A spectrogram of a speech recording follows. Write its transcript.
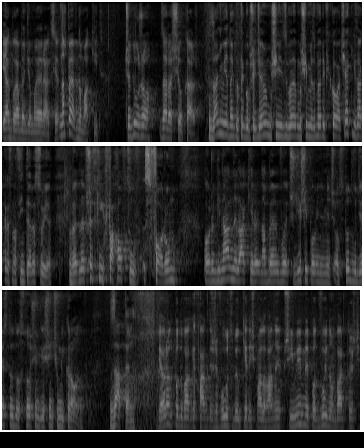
jaka będzie moja reakcja. Na pewno ma kit. Czy dużo? Zaraz się okaże. Zanim jednak do tego przejdziemy, musimy zweryfikować, jaki zakres nas interesuje. Wedle wszystkich fachowców z forum, oryginalny lakier na BMW 30 powinien mieć od 120 do 180 mikronów. Zatem, biorąc pod uwagę fakt, że wóz był kiedyś malowany, przyjmijmy podwójną wartość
